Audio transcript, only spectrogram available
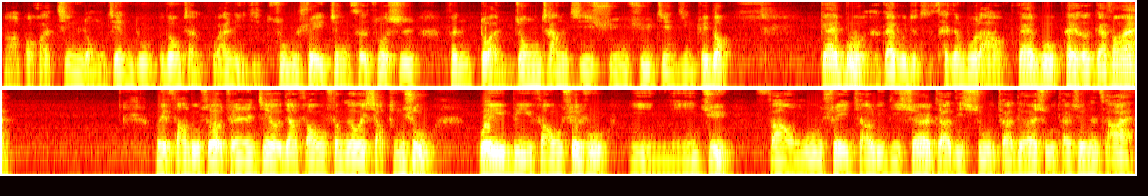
啊，包括金融监督、不动产管理及租税政策措施，分短、中、长期循序渐进推动。该部该部就指财政部了哈，该部配合该方案，为防堵所有权人借由将房屋分割为小坪数，规避房屋税负，以凝聚。房屋税条例第十二条、第十五条、第二十五条修正草案，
